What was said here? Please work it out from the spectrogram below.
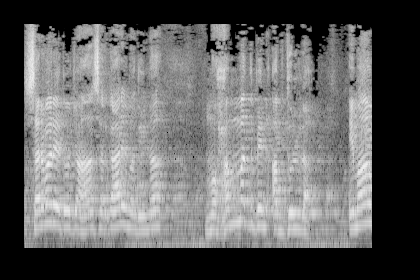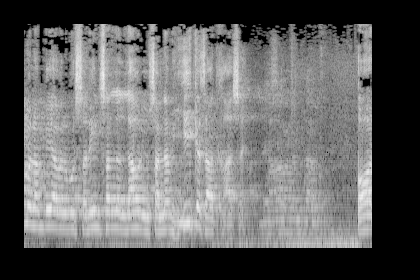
سرور دو جہاں، سرکار مدینہ محمد بن عبداللہ، امام الانبیاء والمرسلین صلی اللہ علیہ وسلم ہی کے ساتھ خاص ہے اور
